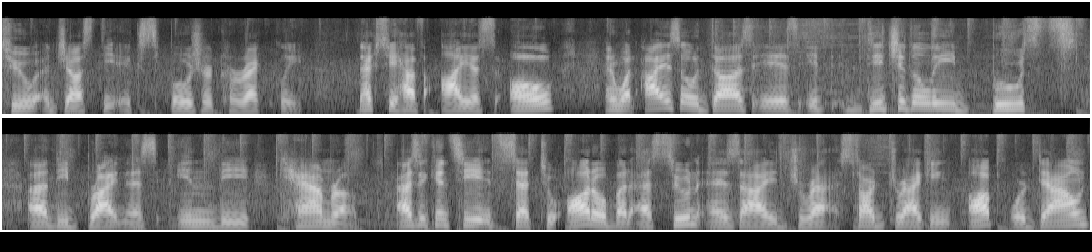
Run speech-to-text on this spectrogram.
to adjust the exposure correctly. Next you have ISO. And what ISO does is it digitally boosts uh, the brightness in the camera. As you can see, it's set to auto, but as soon as I dra start dragging up or down,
